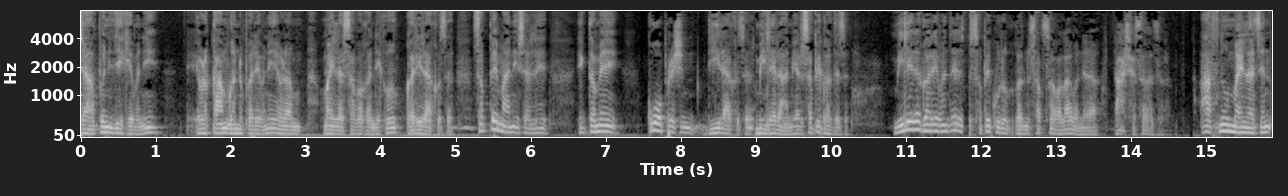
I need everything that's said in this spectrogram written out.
जहाँ पनि देख्यो भने एउटा काम गर्नु पर्यो भने एउटा महिला सफा गर्नेको गरिरहेको छ। सबै मानिसहरूले एकदमै कोअपरेसन दिइरहेको छ। मिलेर हामीहरू सबै गर्दैछ। मिलेर गऱ्यो भने चाहिँ सबै कुरो गर्नु सक्छ होला भनेर आशा छ हजुर। आफ्नो महिला चाहिँ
